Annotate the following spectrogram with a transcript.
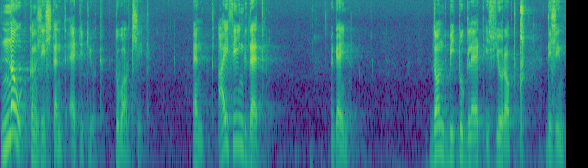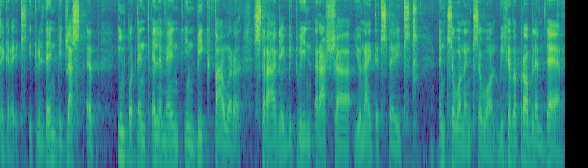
no consistent attitude towards it. And I think that, again, don't be too glad if Europe disintegrates. It will then be just an important element in big power struggle between Russia, United States, and so on and so on. We have a problem there.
